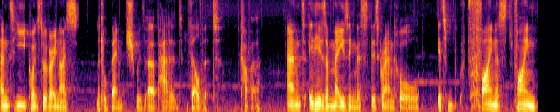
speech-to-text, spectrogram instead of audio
And he points to a very nice little bench with a padded velvet cover. And it is amazing this this grand hall. It's finest, fine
